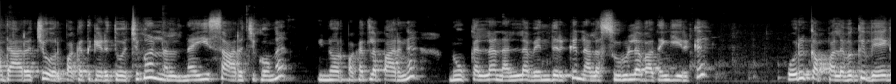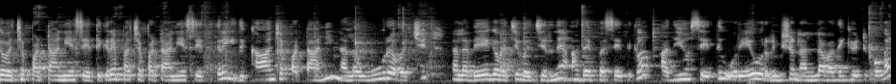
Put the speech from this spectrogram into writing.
அதை அரைச்சி ஒரு பக்கத்துக்கு எடுத்து வச்சுக்கோ. நல்ல நைஸாக அரைச்சிக்கோங்க. இன்னொரு பக்கத்தில் பாருங்கள் நூக்கெல்லாம் நல்லா வெந்திருக்கு. நல்லா சுருளை வதங்கி இருக்கு ஒரு கப் அளவுக்கு வேக வச்ச பட்டாணியை சேர்த்துக்கிறேன். பச்சை பட்டாணியை சேர்த்துக்கிறேன். இது காஞ்ச பட்டாணி. நல்லா ஊற வச்சு நல்லா வேக வச்சு வச்சுருந்தேன். அதை இப்போ சேர்த்துக்கலாம். அதையும் சேர்த்து ஒரே ஒரு நிமிஷம் நல்லா வதக்கி விட்டுக்கோங்க.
